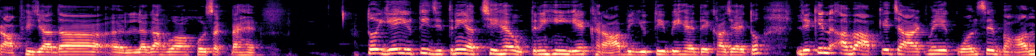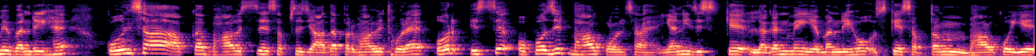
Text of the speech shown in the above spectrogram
काफ़ी ज़्यादा लगा हुआ हो सकता है। तो ये युति जितनी अच्छी है, उतनी ही ये खराब युति भी है देखा जाए तो। लेकिन अब आपके चार्ट में ये कौन से भाव में बन रही है कौन सा आपका भाव इससे सबसे ज़्यादा प्रभावित हो रहा है? और इससे ऑपोजिट भाव कौन सा है? यानी जिसके लगन में ये बन रही हो, उसके सप्तम भाव को ये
